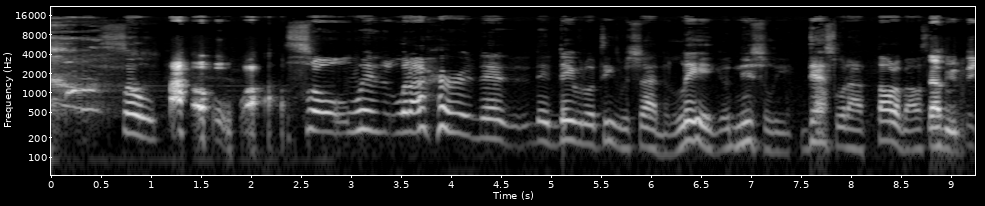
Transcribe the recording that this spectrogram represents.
so Oh wow. so when when I heard that, that David Ortiz was shot in the leg initially, that's what I thought about. I That's what you're thinking.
